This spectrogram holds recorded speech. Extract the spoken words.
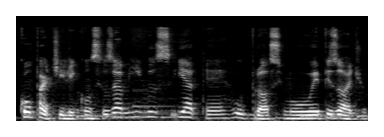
Compartilhem com seus amigos e até o próximo episódio.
